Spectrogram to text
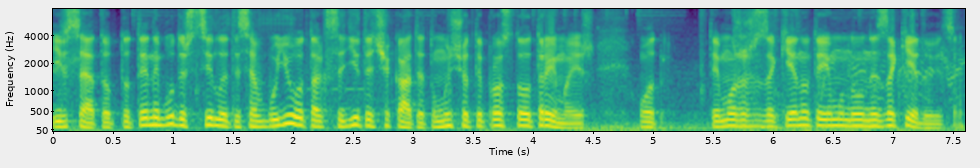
І все. Тобто ти не будеш цілитися в бою, отак сидіти чекати, тому що ти просто отримаєш. От. Ти можеш закинути йому, ну не закидується.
